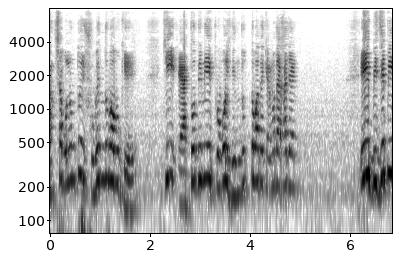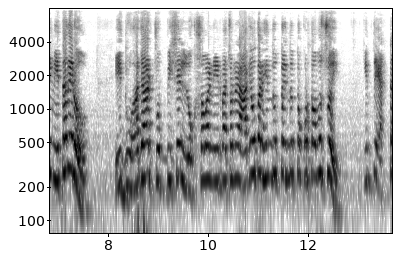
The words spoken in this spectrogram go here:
আচ্ছা বলুন তো এই শুভেন্দু বাবুকে কি এতদিনে এই প্রবল হিন্দুত্ববাদে কেন দেখা যায়? এই বিজেপি নেতাদেরও এই দু হাজার চব্বিশের লোকসভা নির্বাচনের আগেও তার হিন্দুত্ব হিন্দুত্ব করতে অবশ্যই। কিন্তু একটা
